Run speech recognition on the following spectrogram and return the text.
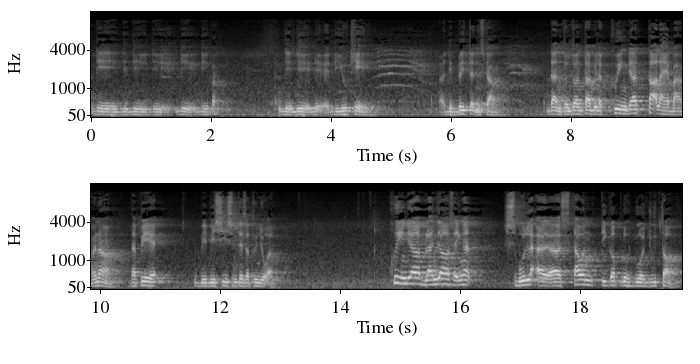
di di di di di, di apa? Di di di, di UK uh, di Britain sekarang. Dan tuan-tuan tahu bila Queen dia taklah hebat mana tapi BBC sentiasa tunjuk lah Queen dia belanja saya ingat sebulan uh, setahun 32 juta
